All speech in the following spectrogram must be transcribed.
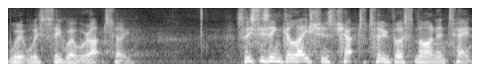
we'll, we'll see where we're up to. So, this is in Galatians chapter 2, verse 9 and 10.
